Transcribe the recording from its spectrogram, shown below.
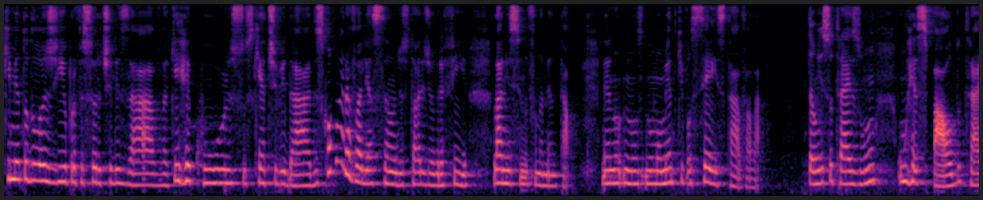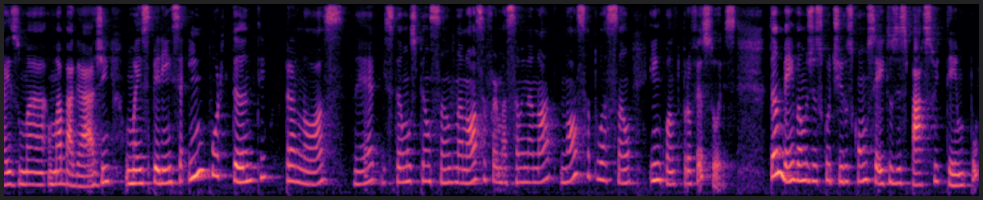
que metodologia o professor utilizava, que recursos, que atividades, como era a avaliação de História e Geografia lá no ensino fundamental, né, no, no, no momento que você estava lá. Então, isso traz um, um respaldo, traz uma, uma bagagem, uma experiência importante para nós, né? Estamos pensando na nossa formação e na no, nossa atuação enquanto professores. Também vamos discutir os conceitos espaço e tempo,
